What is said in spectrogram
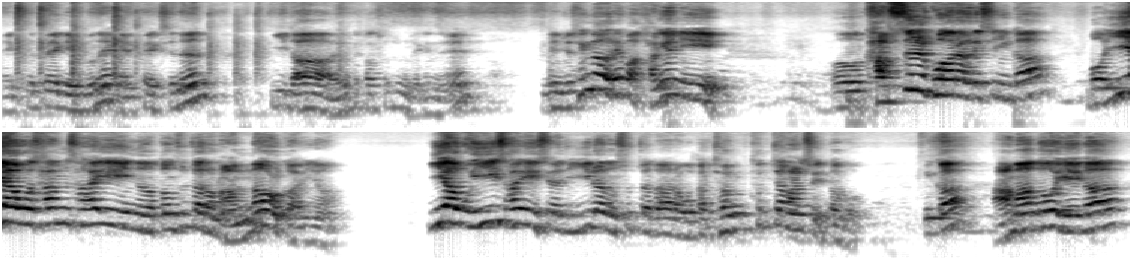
x 빼기 1분의 fx는 2다. 이렇게 딱 써주면 되겠네. 근데 이제 생각을 해봐. 당연히 어, 값을 구하라 그랬으니까 뭐 2하고 3 사이에 있는 어떤 숫자로는 안 나올 거 아니야 2하고 2 사이에 있어야지 2라는 숫자다라고 딱 정, 특정할 수 있다고 그러니까 아마도 얘가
